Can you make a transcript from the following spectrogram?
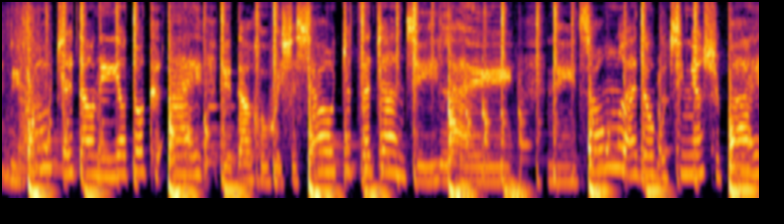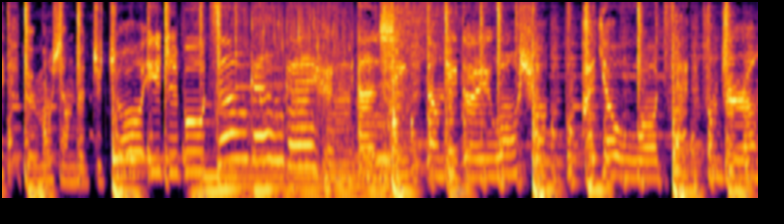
你不知道你有多可爱，跌倒后会傻笑着再站起来。你从来都不轻言失败，对梦想的执着一直不曾更改，很安心。当你对我说不怕有我在，放着让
